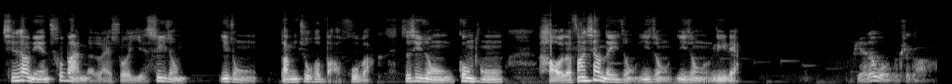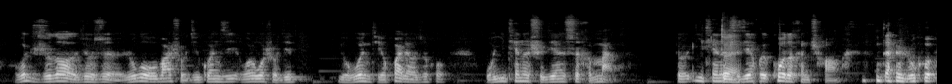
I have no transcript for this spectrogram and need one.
青少年出版的来说，也是一种一种帮助或保护吧。这是一种共同好的方向的一种一种一种力量。别的我不知道，我只知道的就是，如果我把手机关机，我我手机有问题坏掉之后，我一天的时间是很满的，就是一天的时间会过得很长。但是如果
